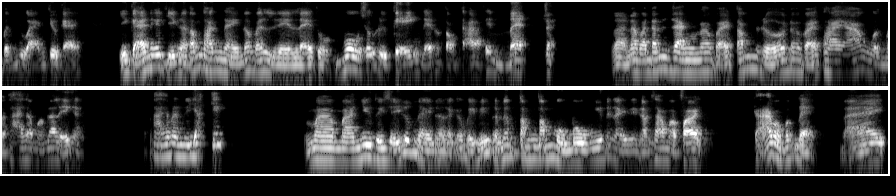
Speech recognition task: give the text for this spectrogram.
Bệnh hoạn chưa kể. Chỉ kể đến cái chuyện là tấm thân này nó phải lệ, lệ thuộc vô số điều kiện để nó tồn tại là cái mệt là nó phải đánh răng nó phải tắm rửa nó phải thay áo quần mà thay xong mà đã liền à? Thay xong em đi giặt chứ? Mà mà như thụy sĩ lúc này nó là các vị biết là nó tâm tâm buồn buồn như thế này thì làm sao mà phơi? Cả một vấn đề. Đấy.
